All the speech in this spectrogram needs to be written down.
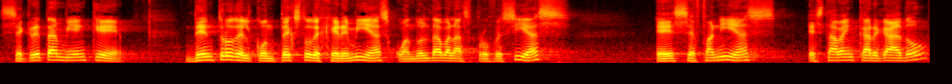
se cree también que dentro del contexto de Jeremías, cuando él daba las profecías, eh, Cefanías estaba encargado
